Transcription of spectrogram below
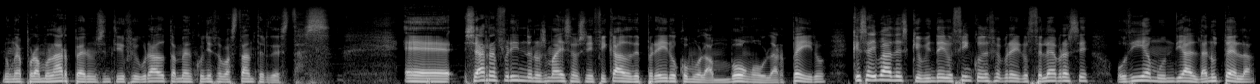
Non é por amolar, pero en sentido figurado tamén coñezo bastantes destas. E xa referíndonos máis ao significado de pereiro como lambón ou larpeiro, que saibades que o vindeiro 5 de febreiro celébrase o Día Mundial da Nutella,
